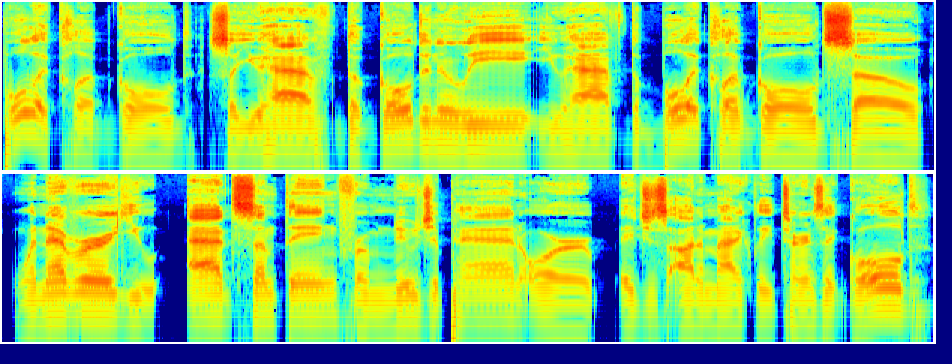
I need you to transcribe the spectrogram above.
Bullet Club Gold. So you have the Golden Elite, you have the Bullet Club Gold. So whenever you add something from New Japan or it just automatically turns it gold,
